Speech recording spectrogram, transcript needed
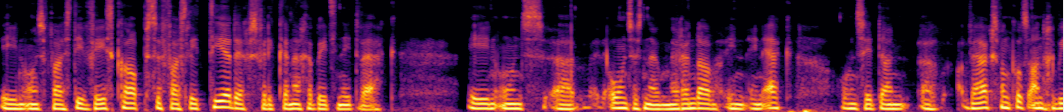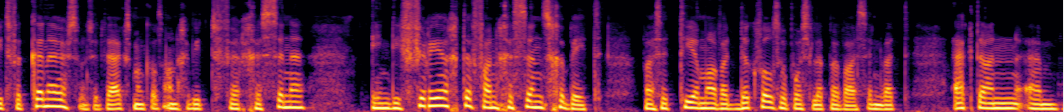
en ons was die Weskaap se fasiliteerders vir die kindergebedsnetwerk. En ons uh, ons is nou Miranda en en ek ons het dan uh, werkswinkels aangebied vir kinders, ons het werkswinkels aangebied vir gesinne en die vreugde van gesinsgebed was 'n tema wat dikwels op ons lippe was en wat ek dan ehm um,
